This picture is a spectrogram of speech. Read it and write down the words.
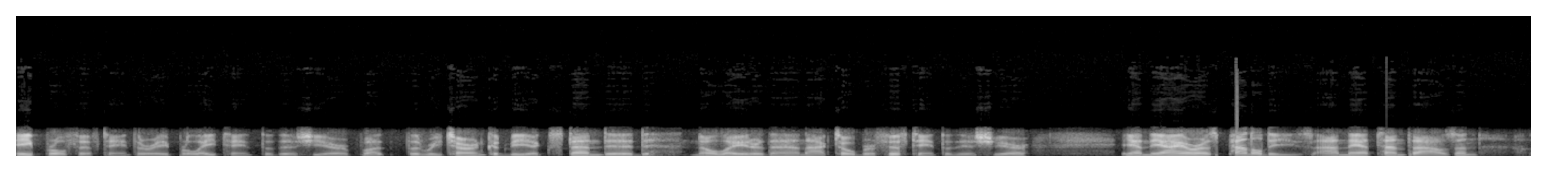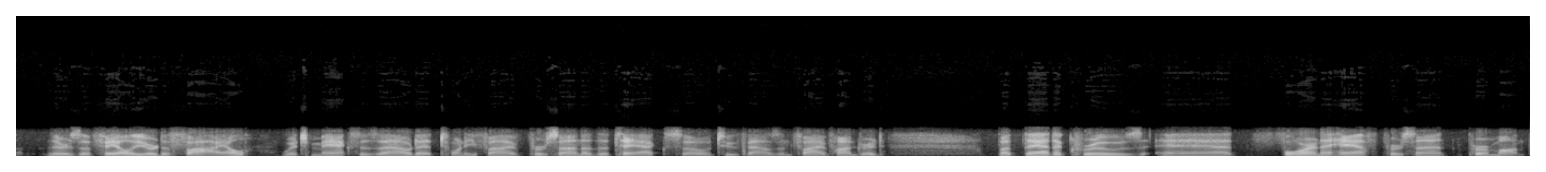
April 15th or April 18th of this year, but the return could be extended no later than October 15th of this year. And the IRS penalties on that 10,000, there's a failure to file, which maxes out at 25% of the tax, so 2,500. But that accrues at four and a half percent per month.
